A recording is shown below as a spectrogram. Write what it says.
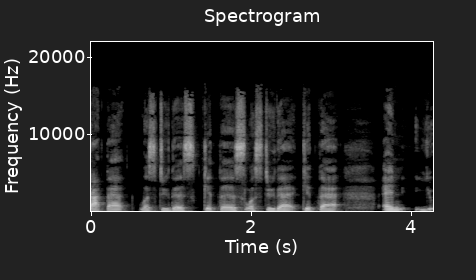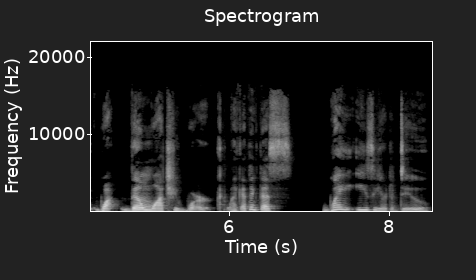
Got that. Let's do this. Get this. Let's do that. Get that. And you, what, them watch you work. Like, I think that's way easier to do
